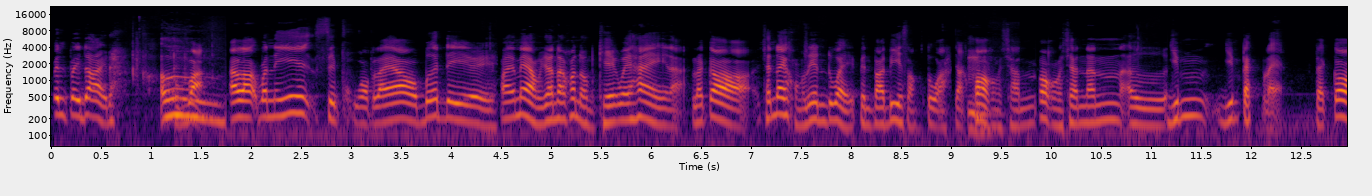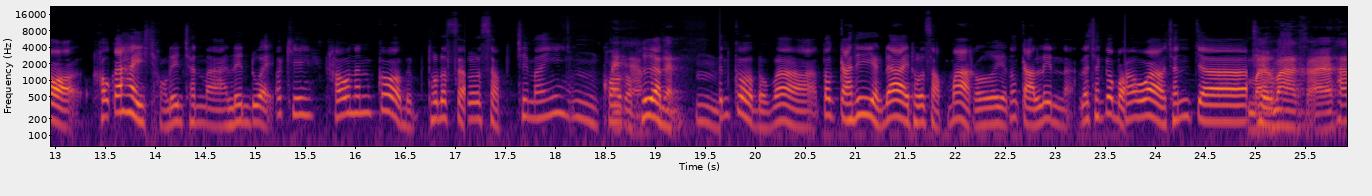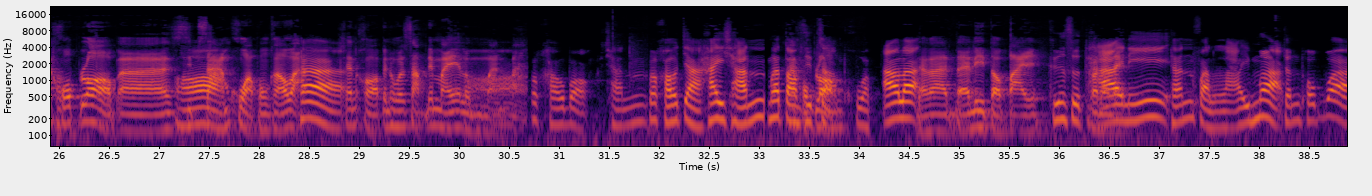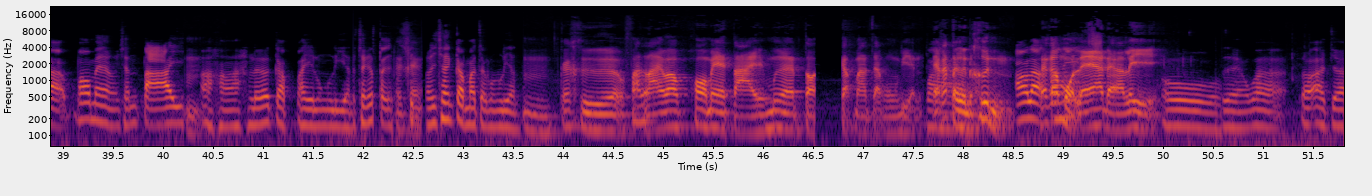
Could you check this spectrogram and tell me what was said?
เป็นไปได้นะ เออว่าเอาละวันนี้สิบขวบแล้วเบิร์ดเดย์แม่แม่ของฉันทำขนมเค้กไว้ให้นะแล้วก็ฉันได้ของเล่นด้วยเป็นบาร์บี้สองตัว จากพ่อของฉัน พ่อของฉันนั้นเออยิ้มยิ้มแปลกๆ แต่ก็เขาก็ให้ของเล่นฉันมาเล่นด้วย โอเคเขานั้นก็แบบโทรศัพท์โทรศัพท์ใช่ไหมอืมคอลกับเพื่อนอืมฉันก็แบบว่าต้องการที่อยากได้โทรศัพท์มากเลยอยากต้องการเล่นน่ะ แล้วฉันก็บอกเขาว่าฉันจะหมายว่าอ่าถ้าครบรอบอ่าอ๋อสิบสามขวบของเขาอะถ้าฉันขอเป็นโทรศัพท์ได้ไหมอารมณ์ประมันปะพวกเขาบอกฉันว่าเขาจะให้ฉันเมื่อตอนถ้าครสิบบรอสาบมขวบเอาละแล้วก็ไดอารี่ต่อไปคืนสุดก็นั่นท้ายแหละนี้ฉันฝันร้ายมาก ฉันพบว่าพ่อแม่ของฉันตายอืมอ่าฮะแล้วก็กลับไปโรงเรียนฉันก็ตื่นใช่ขึ้นตอนที่ฉันกลับมาจากโรงเรียน อืม ก็คือฝันร้ายว่าพ่อแม่ตายเมื่อตอนกลับมาจากโรงเรียนว้าวแล้วก็ตื่นขึ้น เอาล่ะแล้วก็ตอนนี้หมดแล้วไดอารี่ โอ้แสดงว่าเราอาจจะ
